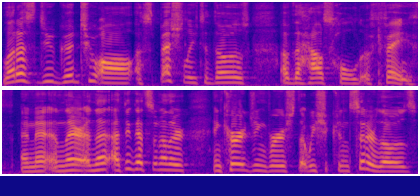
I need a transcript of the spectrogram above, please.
let us do good to all, especially to those of the household of faith. And, and there, and that, I think that's another encouraging verse that we should consider those,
